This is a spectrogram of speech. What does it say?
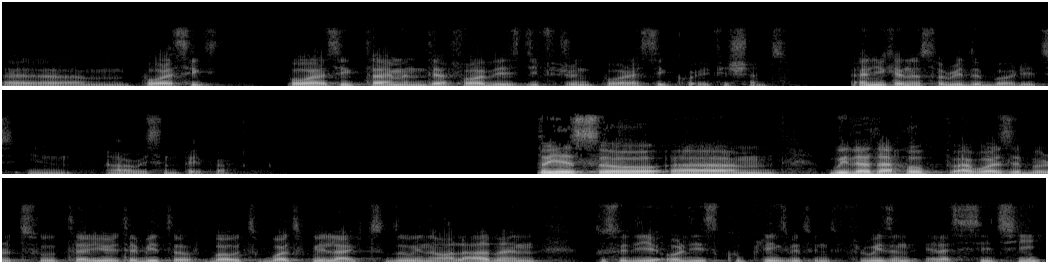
um, poroelastic time and therefore this diffusion poroelastic coefficient. And you can also read about it in our recent paper. So yes, so um, with that, I hope I was able to tell you a little bit about what we like to do in our lab and to study all these couplings between fluids and elasticity,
